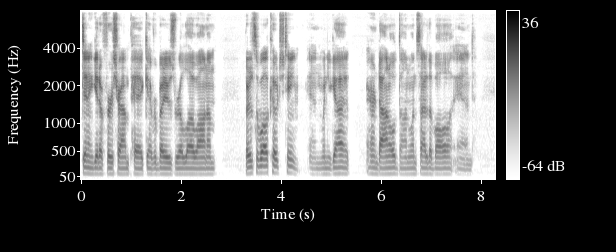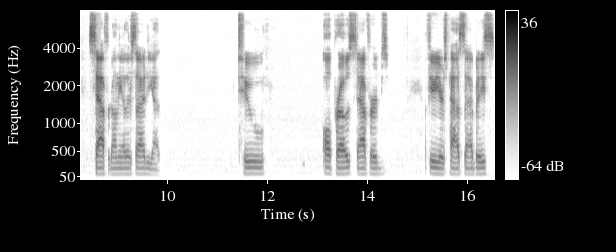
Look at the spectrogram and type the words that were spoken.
didn't get a first round pick. Everybody was real low on them. But it's a well coached team. And when you got Aaron Donald on one side of the ball and Stafford on the other side, you got two all pros. Stafford's a few years past that, but he's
